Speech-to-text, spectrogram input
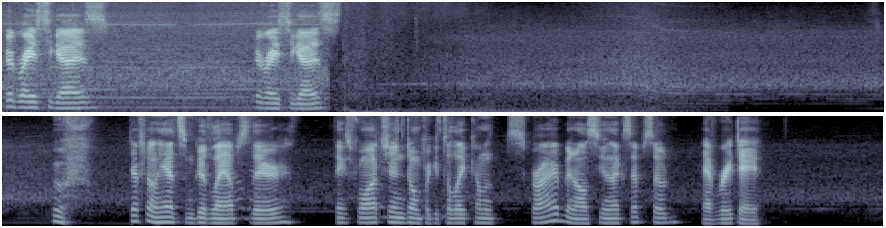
Good race, you guys. Good race, you guys. Oof. Definitely had some good laps there. Thanks for watching. Don't forget to like, comment, subscribe, and I'll see you next episode. Have a great day.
